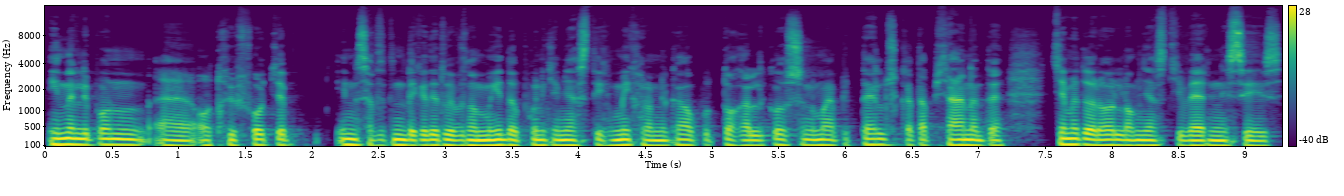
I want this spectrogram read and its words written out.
Είναι λοιπόν ε, ο Τρουφό και είναι σε αυτή την δεκαετία του 70 που είναι και μια στιγμή χρονικά όπου το γαλλικό σινεμά επιτέλους καταπιάνεται και με το ρόλο μιας κυβέρνησης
